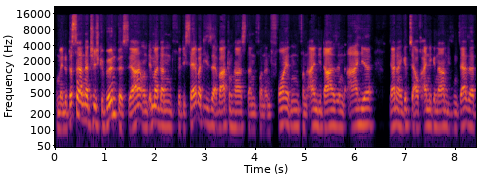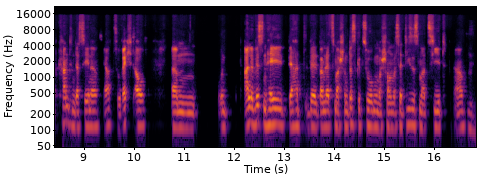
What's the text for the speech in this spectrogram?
Und wenn du das dann natürlich gewöhnt bist, ja, und immer dann für dich selber diese Erwartung hast, dann von den Freunden, von allen, die da sind, ah, hier, ja, dann gibt es ja auch einige Namen, die sind sehr, sehr bekannt in der Szene, ja, zu Recht auch. Ähm, und alle wissen, hey, der hat der beim letzten Mal schon das gezogen, mal schauen, was er dieses Mal zieht. Ja. Mhm.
